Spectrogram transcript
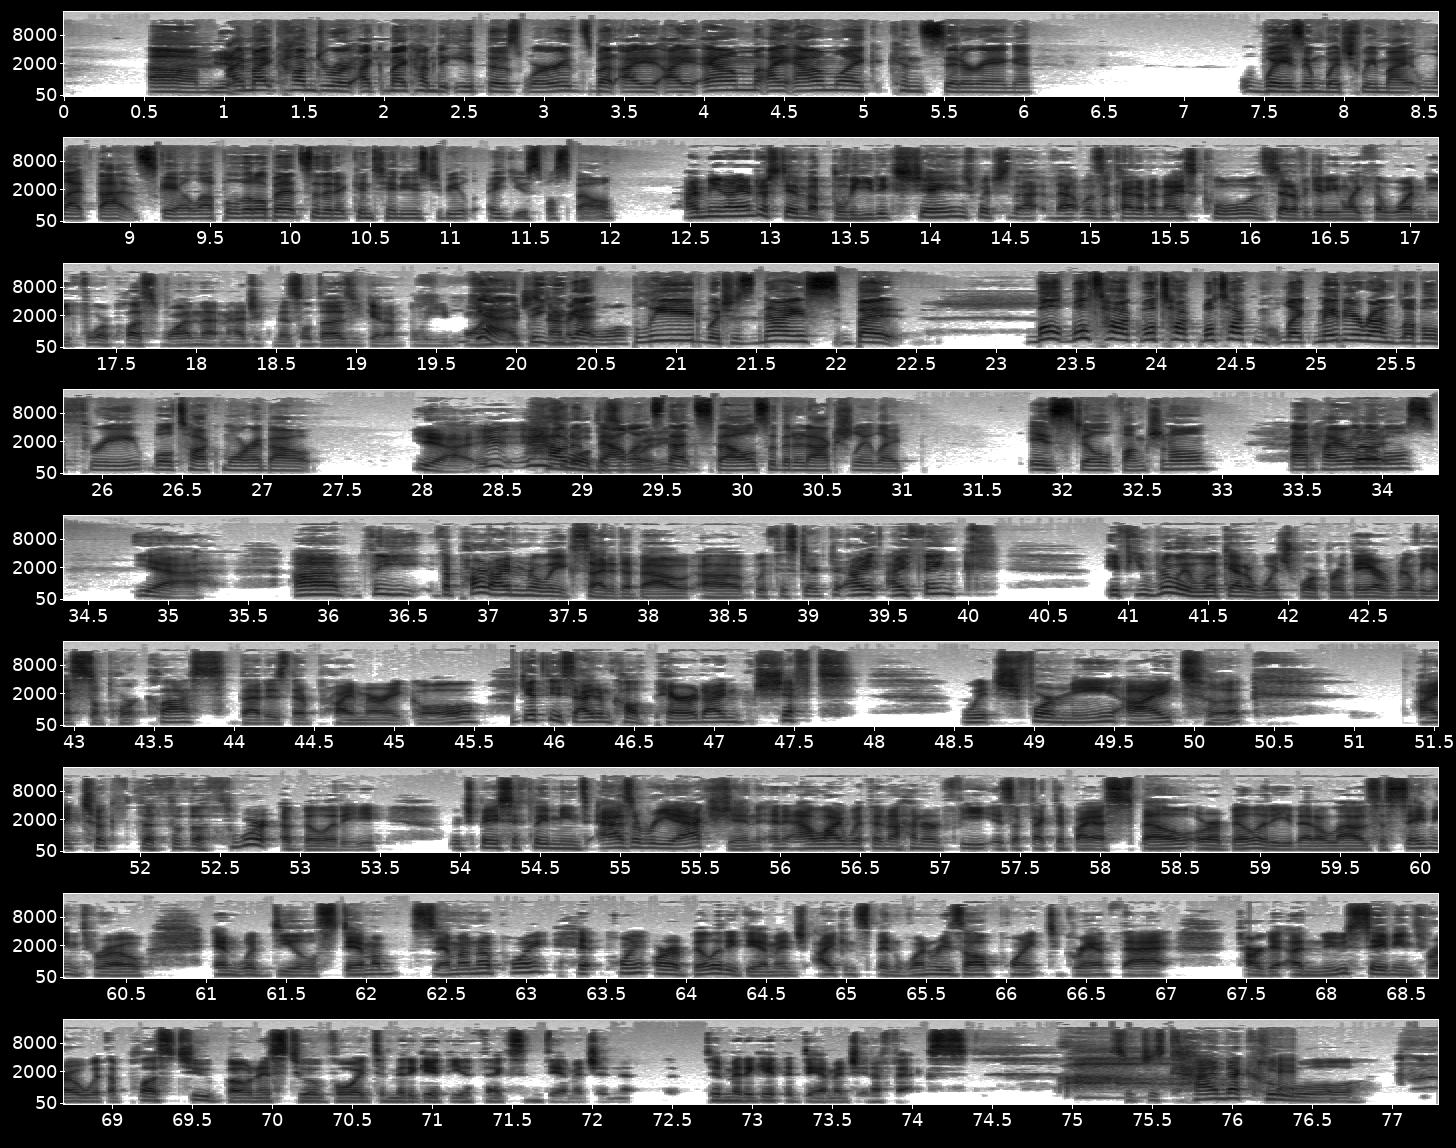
Um, Yeah. I might come to re- I might come to eat those words, but I I am I am like considering ways in which we might let that scale up a little bit so that it continues to be a useful spell. I mean, I understand the bleed exchange, which that that was a kind of a nice cool. Instead of getting like the one d four plus one that magic missile does, you get a bleed one, yeah, which you get cool. bleed, which is nice, but we'll we'll talk we'll talk we'll talk like maybe around level three we'll talk more about yeah, it- how to balance that spell so that it actually like is still functional at higher Uh, levels. Yeah. Uh, the the part I'm really excited about uh, with this character, I I think if you really look at a witch warper, they are really a support class. That is their primary goal. You get this item called Paradigm Shift, which for me I took. I took the the thwart ability, which basically means as a reaction, an ally within 100 feet is affected by a spell or ability that allows a saving throw and would deal stamina, stamina point, hit point, or ability damage, I can spend one resolve point to grant that target a new saving throw with a plus two bonus to avoid to mitigate the effects and damage and to mitigate the damage and effects. So just ah, kind of Okay.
